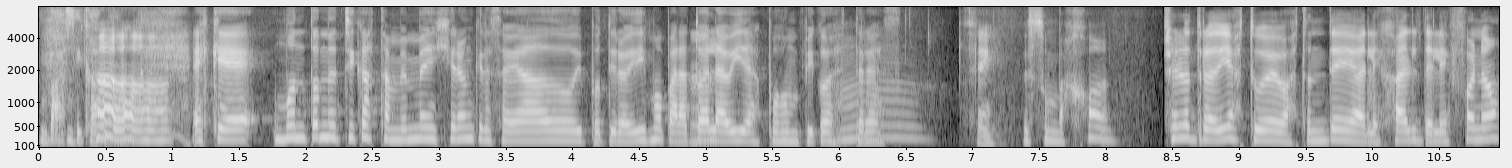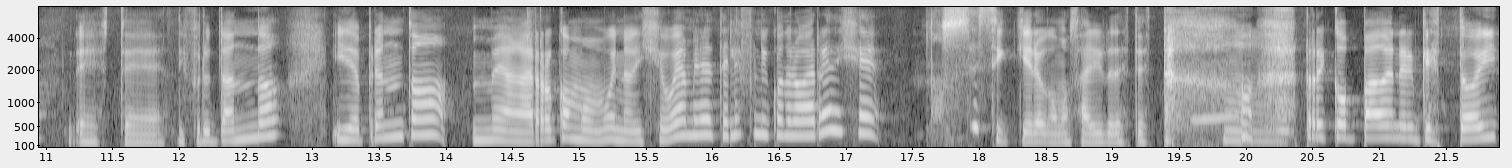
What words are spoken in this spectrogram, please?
básicamente. Es que un montón de chicas también me dijeron que les había dado hipotiroidismo para toda la vida después de un pico de estrés. Sí. Es un bajón. Yo el otro día estuve bastante alejada del teléfono, este, disfrutando, y de pronto me agarró como, bueno, dije, voy a mirar el teléfono, y cuando lo agarré dije, no sé si quiero como salir de este estado recopado en el que estoy,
